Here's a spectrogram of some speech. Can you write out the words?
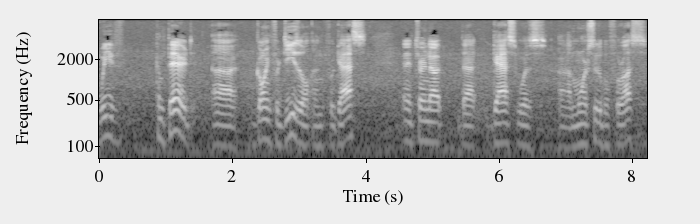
we've compared uh, going for diesel and for gas and it turned out that gas was uh, more suitable for us.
